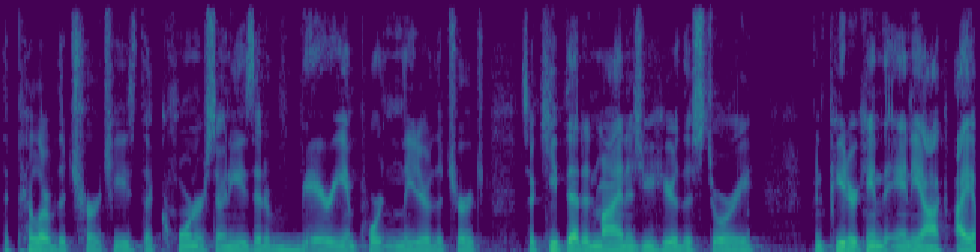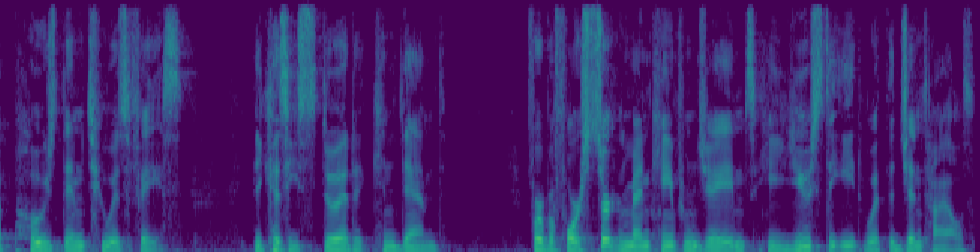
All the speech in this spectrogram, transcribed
the pillar of the church. He's the cornerstone. He's a very important leader of the church. So keep that in mind as you hear this story. When Peter came to Antioch, I opposed him to his face because he stood condemned. For before certain men came from James, he used to eat with the Gentiles,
